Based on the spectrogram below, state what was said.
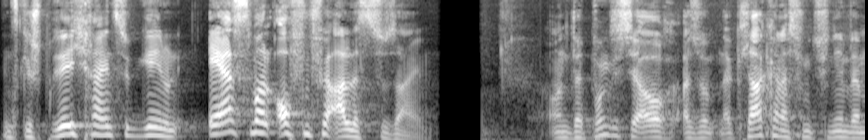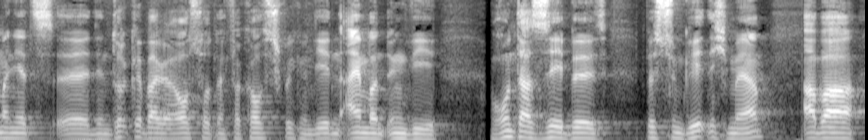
ins Gespräch reinzugehen und erstmal offen für alles zu sein. Und der Punkt ist ja auch, also klar kann das funktionieren, wenn man jetzt äh, den Drückeberger raushaut und Verkaufsgespräch und jeden Einwand irgendwie runtersäbelt bis zum geht nicht mehr. Aber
